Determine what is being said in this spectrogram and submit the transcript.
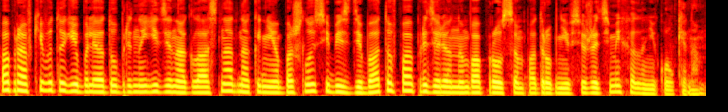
Поправки в итоге были одобрены единогласно, однако не обошлось и без дебатов по определенным вопросам. Подробнее в сюжете Михаила Никулкина.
